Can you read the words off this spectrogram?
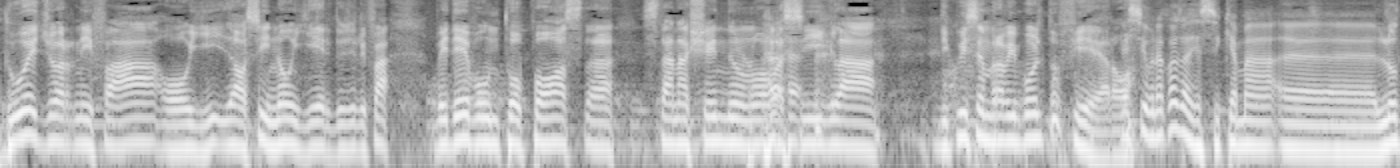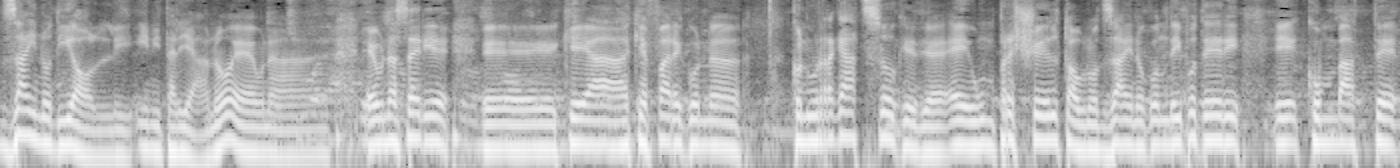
due giorni fa, o i- no, sì, non ieri, due giorni fa, vedevo un tuo post, sta nascendo una nuova sigla di cui sembravi molto fiero. Eh sì, una cosa che si chiama eh, Lo zaino di Holly in italiano, è una, è una serie eh, che ha a che fare con, con un ragazzo che è un prescelto, ha uno zaino con dei poteri e combatte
